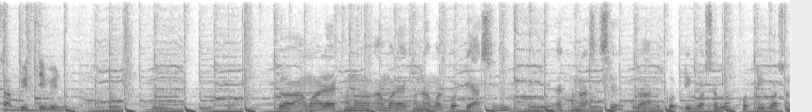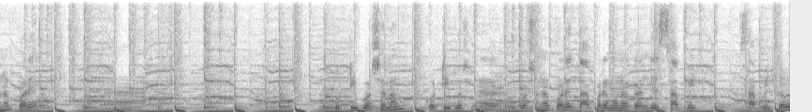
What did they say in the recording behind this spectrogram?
সাবমিট দিবেন। তো আমার এখনও আমার এখনও আমার কোডটি আসেনি। এখন আসছে। তো আমি কোডটি বসাবো। কোডটি বসানোর পরে কোডটি বসালাম। কোডটি বসানোর পরে তারপরে মনে করেন যে সাবমিট সাবমিট করব।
